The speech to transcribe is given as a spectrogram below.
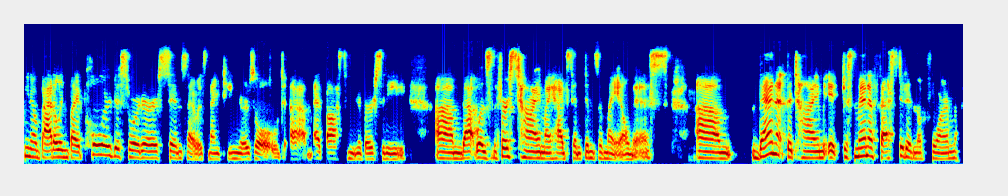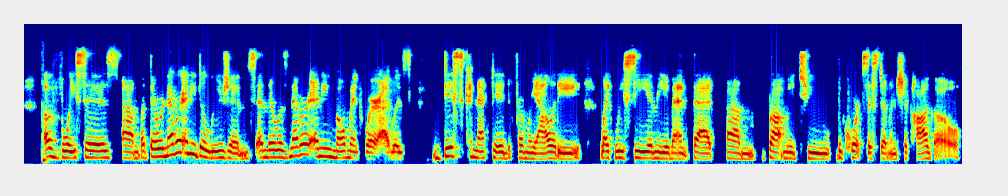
you know, battling bipolar disorder since I was 19 years old um, at Boston University. Um, that was the first time I had symptoms of my illness. Um, then at the time, it just manifested in the form of voices, um, but there were never any delusions, and there was never any moment where I was disconnected from reality, like we see in the event that um, brought me to the court system in Chicago.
